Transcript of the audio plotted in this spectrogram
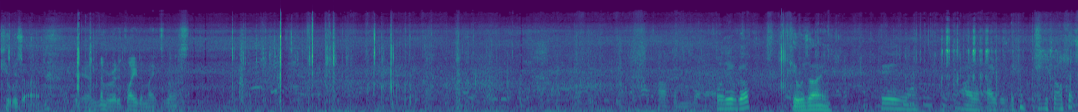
Killzone. Yeah, I've never really played them, mate, to be honest. What do you got? Killzone. I don't play this game, to be honest.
